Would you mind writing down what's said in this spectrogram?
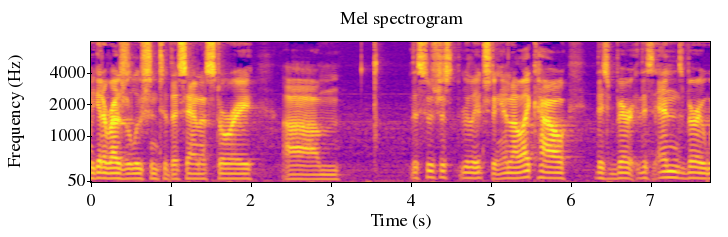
we get a resolution to the Santa story. Um, this was just really interesting, and I like how this very this ends very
